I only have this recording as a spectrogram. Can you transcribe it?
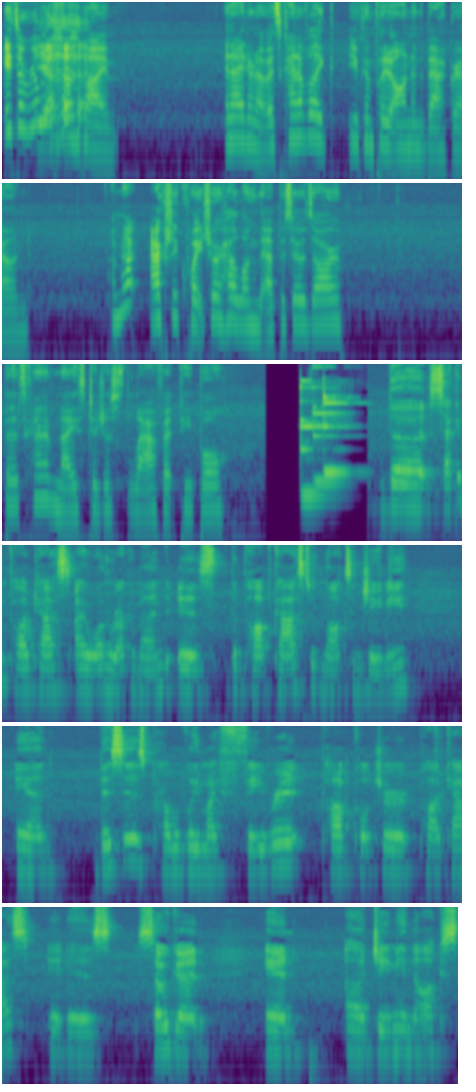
it's a really Yeah. fun time. And I don't know, it's kind of like you can put it on in the background. I'm not actually quite sure how long the episodes are, but it's kind of nice to just laugh at people. The second podcast I want to recommend is the Popcast with Knox and Jamie. And this is probably my favorite pop culture podcast. It is so good. And uh, Jamie and Knox,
